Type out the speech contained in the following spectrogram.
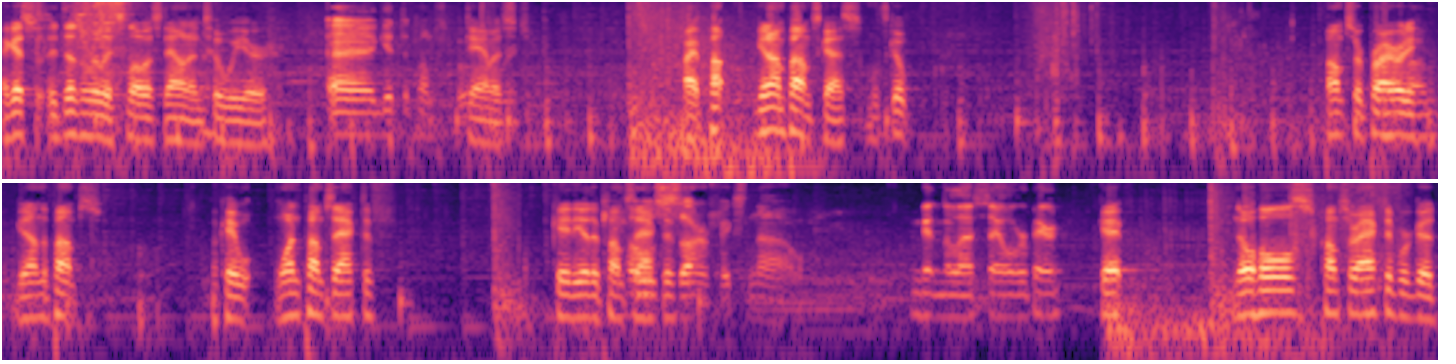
I guess it doesn't really slow us down until we are Uh, get the pumps. damaged. All right, pump. Get on pumps, guys. Let's go. Pumps are priority. Get on the pumps. Okay, one pump's active. Okay, the other pump's over. active. Holes are fixed now. I'm getting the last sail repaired. Okay. No holes. Pumps are active. We're good.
